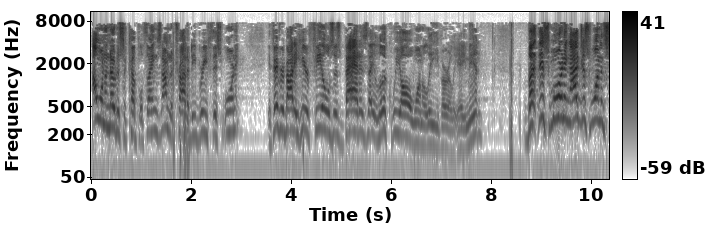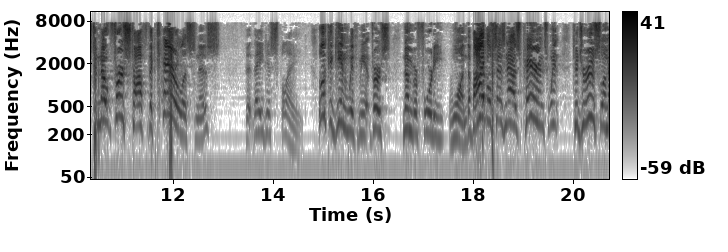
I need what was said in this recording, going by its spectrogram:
I want to notice a couple things, and I'm going to try to be brief this morning. If everybody here feels as bad as they look, we all want to leave early. Amen? But this morning, I just want us to note first off the carelessness that they displayed. Look again with me at verse number 41. The Bible says, Now his parents went to Jerusalem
